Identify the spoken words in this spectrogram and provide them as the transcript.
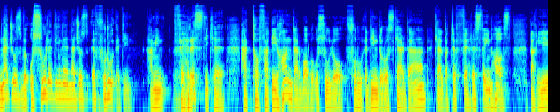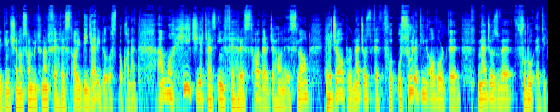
نجز به اصول دینه نجز فروع دین. همین فهرستی که حتی فقیهان در باب اصول و فروع دین درست کردن که البته فهرست این هاست. بقیه دین شناسان می‌تونن فهرست های دیگری درست بکنن. اما هیچ یک از این فهرست ها در جهان اسلام هجاب رو نه به اصول دین آورده نه به فروع دین.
